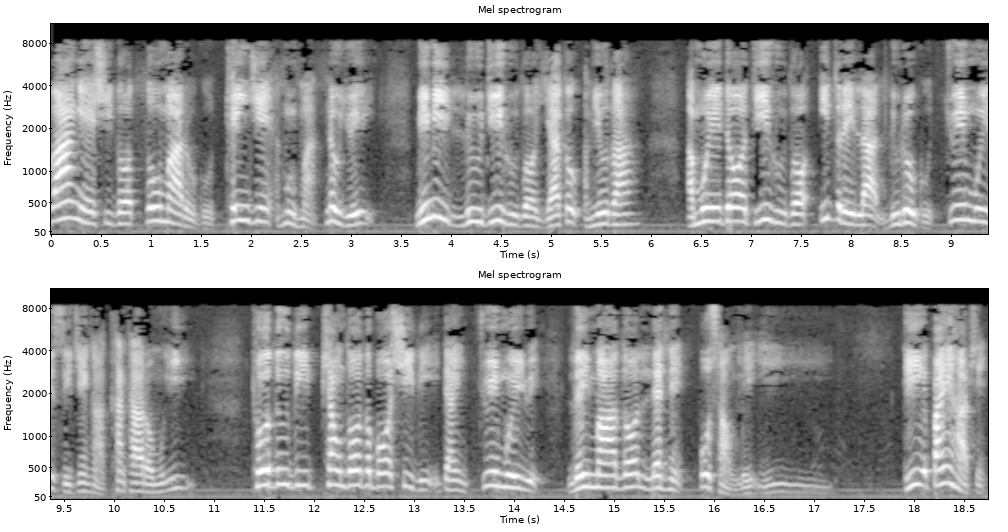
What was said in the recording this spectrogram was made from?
သားငယ်ရှိသောသိုးမတို့ကိုထိန်းခြင်းအမှုမှနှုတ်၍မိမိလူကြီးဟုသောယာကုပ်အမျိုးသားအမွေတော်ကြီးဟုသောဣသရေလလူတို့ကိုကြွေးမွေးစေခြင်းဟာခံထားတော်မူ၏ထိုသူသည်ဖြောင့်သောသဘောရှိသည့်အတိုင်းကြွေးမွေး၍လိမ္မာသောလက်နှင့်ပို့ဆောင်လေ၏ဒီအပိုင်းဟာဖြင့်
